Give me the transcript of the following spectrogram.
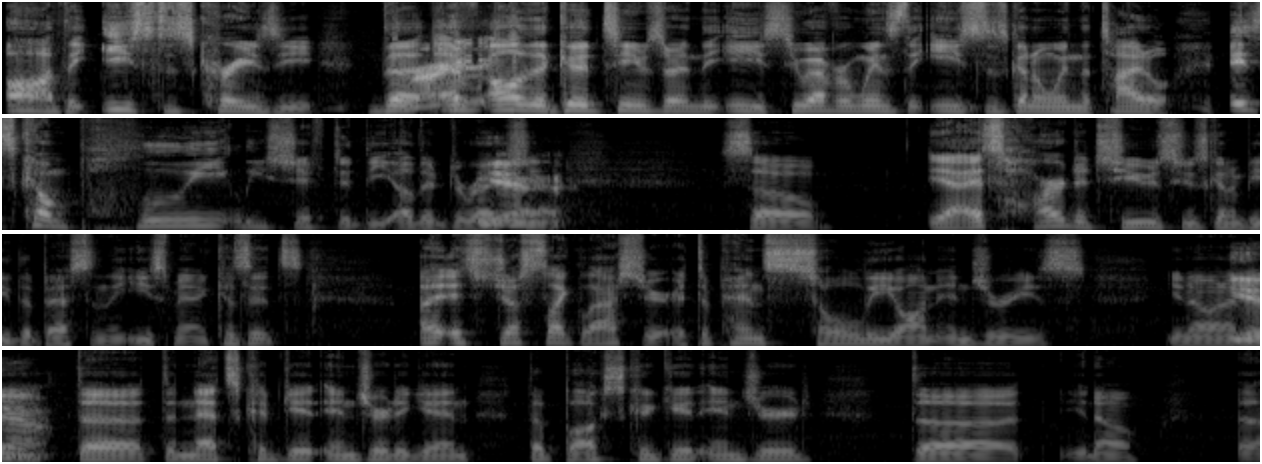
oh, the East is crazy. The Right? ev- all the good teams are in the East. Whoever wins the East is gonna win the title. It's completely shifted the other direction. Yeah. So, yeah, it's hard to choose who's gonna be the best in the East, man, because it's it's just like last year. It depends solely on injuries. You know what I mean? Yeah. The the Nets could get injured again. The Bucks could get injured. The you know, uh,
